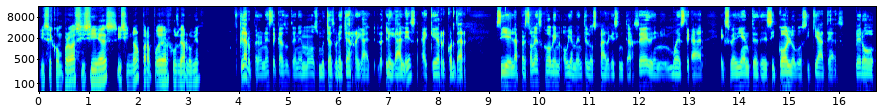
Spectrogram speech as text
y se comprueba si sí es y si no para poder juzgarlo bien. Claro, pero en este caso tenemos muchas brechas legales. Hay que recordar, si la persona es joven, obviamente los padres interceden y muestran expedientes de psicólogos, psiquiatras, pero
